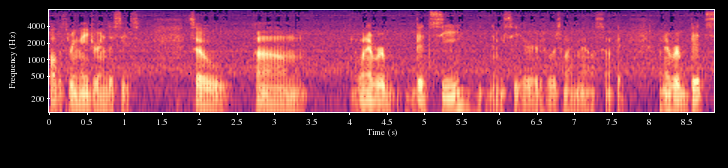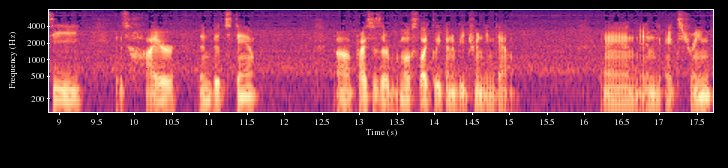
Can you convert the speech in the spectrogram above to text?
all the three major indices. So um, whenever BTC-e, let me see here, where's my mouse? Okay, whenever BTC-e is higher than Bitstamp, uh, prices are most likely going to be trending down. And in extreme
